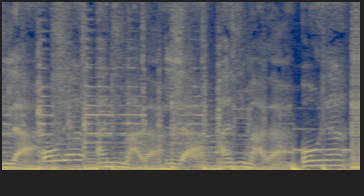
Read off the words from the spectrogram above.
La Hora Animada. La Animada. Hora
